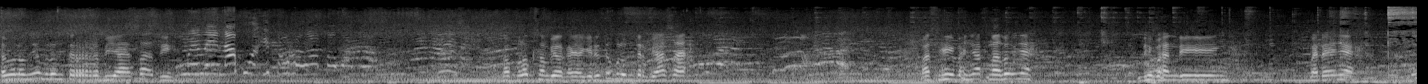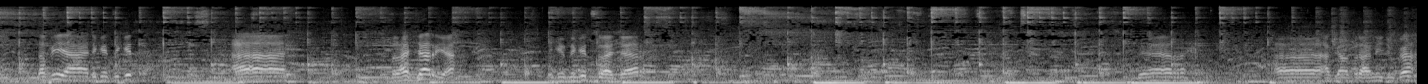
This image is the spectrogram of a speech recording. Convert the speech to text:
Sebelumnya belum terbiasa sih Wiwin, aku itu hawa bawa. Ngevlog sambil kayak gitu tuh belum terbiasa. Masih banyak malunya dibanding bedanya tapi ya dikit-dikit ah, belajar ya. Dikit-dikit belajar. Biar ah, agak berani juga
